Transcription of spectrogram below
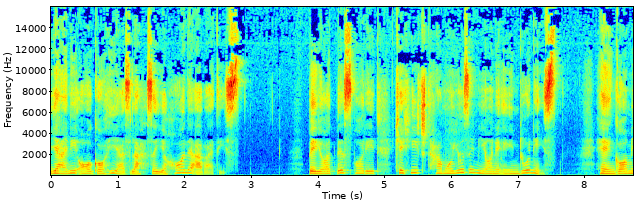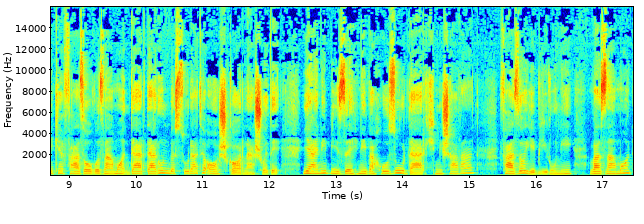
یعنی آگاهی از لحظه حال ابدی است به یاد بسپارید که هیچ تمایزی میان این دو نیست هنگامی که فضا و زمان در درون به صورت آشکار نشده یعنی بیذهنی و حضور درک می شوند فضای بیرونی و زمان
